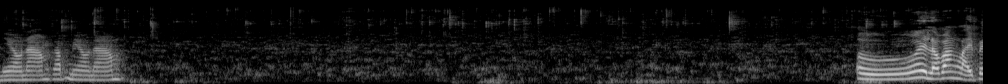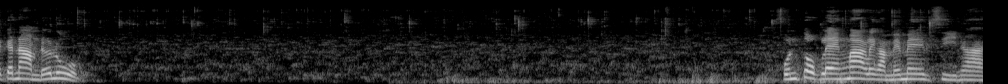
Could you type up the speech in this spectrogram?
แมวน้ำครับแมวน้ำเอ้ยระวังไหลไปกระน้ำเด้อลูก ฝนตกแรงมากเลยค่ะแม่แม่สีนะคะ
